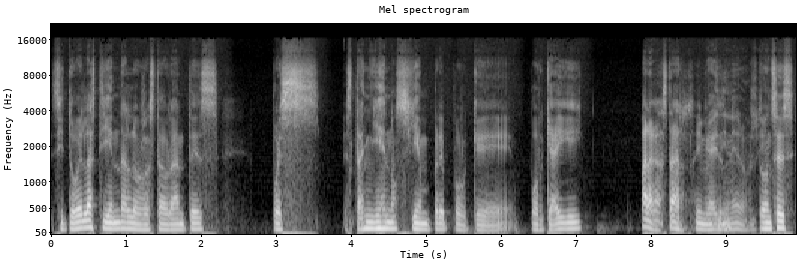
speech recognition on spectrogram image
si tú ves las tiendas, los restaurantes, pues están llenos siempre porque, porque hay para gastar. hay dinero. Entonces,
